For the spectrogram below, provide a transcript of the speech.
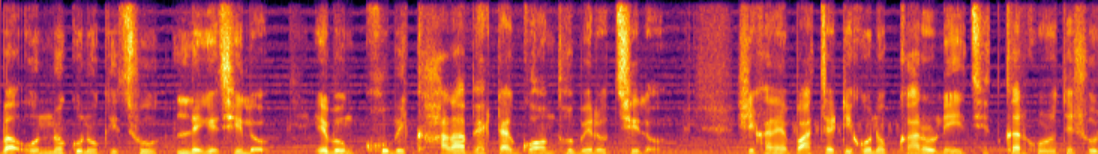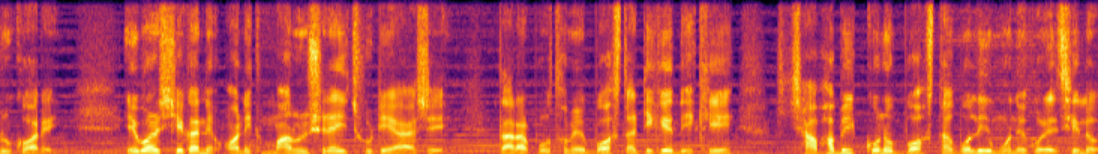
বা অন্য কোনো কিছু লেগেছিল এবং খুবই খারাপ একটা গন্ধ বেরোচ্ছিল। সেখানে বাচ্চাটি কোনো কারণেই চিৎকার করতে শুরু করে। এবার সেখানে অনেক মানুষেরাই ছুটে আসে। তারা প্রথমে বস্তাটিকে দেখে স্বাভাবিক কোনো বস্তা বলেই মনে করেছিল।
